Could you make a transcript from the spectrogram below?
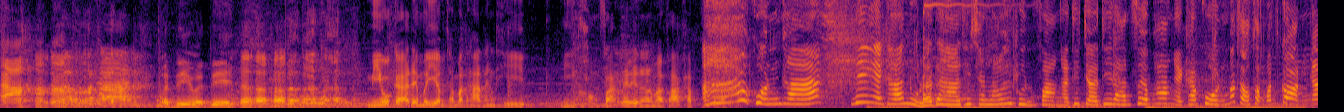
ท่านประธานวันดีวันดีมีโอกาสได้มาเยี่ยมท่านประธานทั้งที มีของฝากเล็กๆน้อยๆมาฝากครับ อ้าวคุณคะนี่ไงคะหนูระดาที่ฉันเล่าให้คุณฟังอะที่เจอที่ร้านเสื้อผ้าไงคะคุณเมื่อสองสามวันก่อนไง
